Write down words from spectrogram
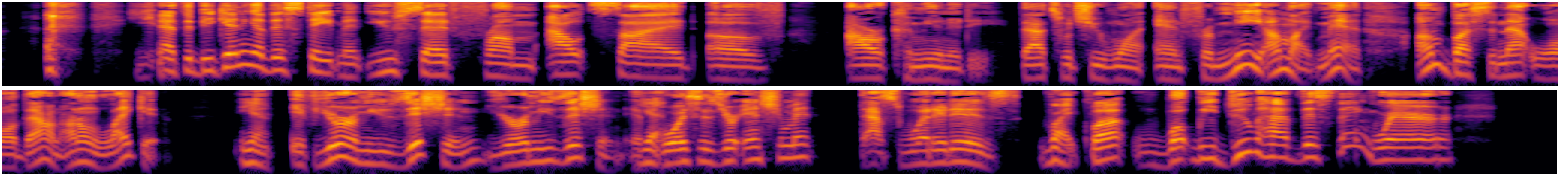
At the beginning of this statement, you said from outside of our community. That's what you want. And for me, I'm like, man, I'm busting that wall down. I don't like it. Yeah. If you're a musician, you're a musician. If Yeah. voice is your instrument, that's what it is. right. But what we do have this thing where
